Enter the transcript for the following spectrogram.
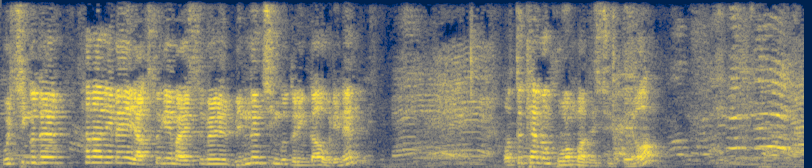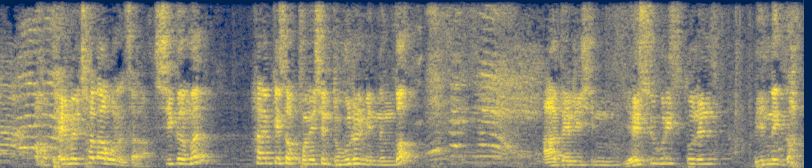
우리 친구들 하나님의 약속의 말씀을 믿는 친구들인가 우리는? 어떻게 하면 구원받을 수 있대요? 어, 뱀을 쳐다보는 사람. 지금은 하나님께서 보내신 누구를 믿는 것? 아들이신 예수 그리스도를 믿는 것.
